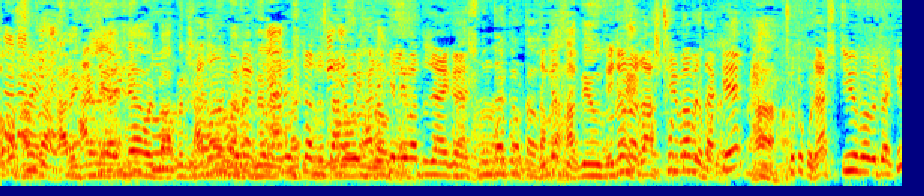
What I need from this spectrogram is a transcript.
অবশ্যই। হারিকেলি আইনা ওই বাপের রাষ্ট্রীয়ভাবে তাকে। রাষ্ট্রীয়ভাবে তাকে।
